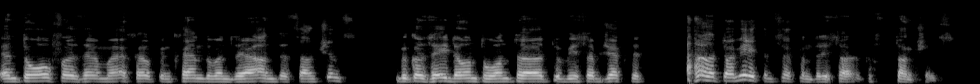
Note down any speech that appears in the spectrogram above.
and to offer them a helping hand when they are under sanctions because they don't want uh, to be subjected to American secondary sanctions.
